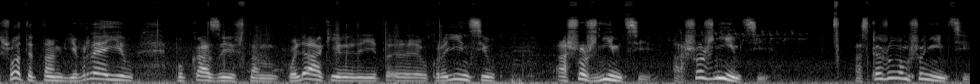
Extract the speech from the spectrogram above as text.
що ти там євреїв, показуєш там поляків і е, українців. А що ж німці? А що ж німці? А скажу вам, що німці.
